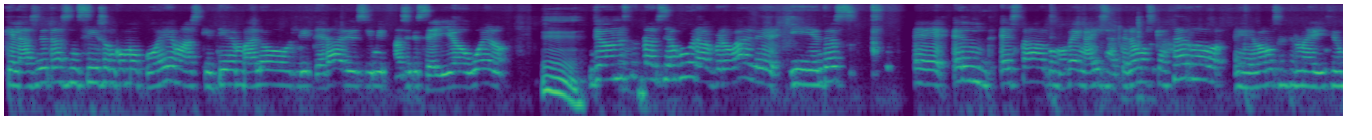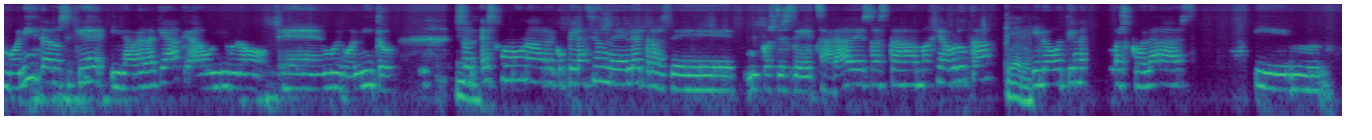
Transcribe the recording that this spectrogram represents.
que las letras en sí son como poemas que tienen valor literarios y así que sé yo, bueno, Mm. Yo no estoy tan segura, pero vale. Y entonces eh, él estaba como, venga, Isa, tenemos que hacerlo, eh, vamos a hacer una edición bonita, no sé qué, y la verdad que ha quedado un libro eh, muy bonito. Mm. es como una recopilación de letras de, pues desde charades hasta magia bruta, y luego tiene los collages y mm,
